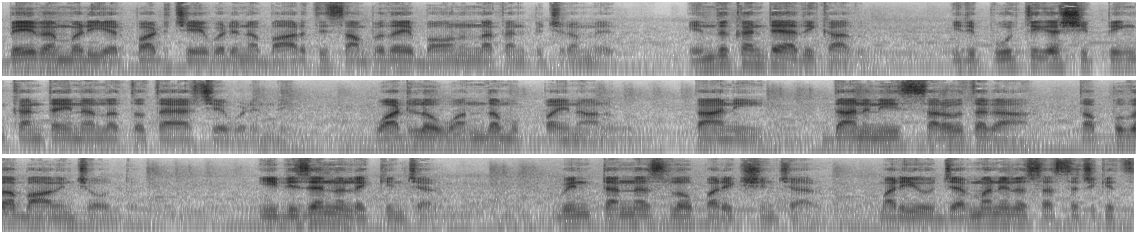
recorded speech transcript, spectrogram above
బే వెంబడి ఏర్పాటు చేయబడిన భారతీ సంప్రదాయ భవనంలా కనిపించడం లేదు. ఎందుకంటే అది కాదు ఇది పూర్తిగా షిప్పింగ్ కంటైనర్లతో తయారు చేయబడింది. వాటిలో వంద ముప్పై నాలుగు. కానీ దానిని సర్వతగా తప్పుగా భావించవద్దు. ఈ డిజైన్ను లెక్కించారు. విండ్ పరీక్షించారు మరియు జర్మనీలో శస్త్రచికిత్స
